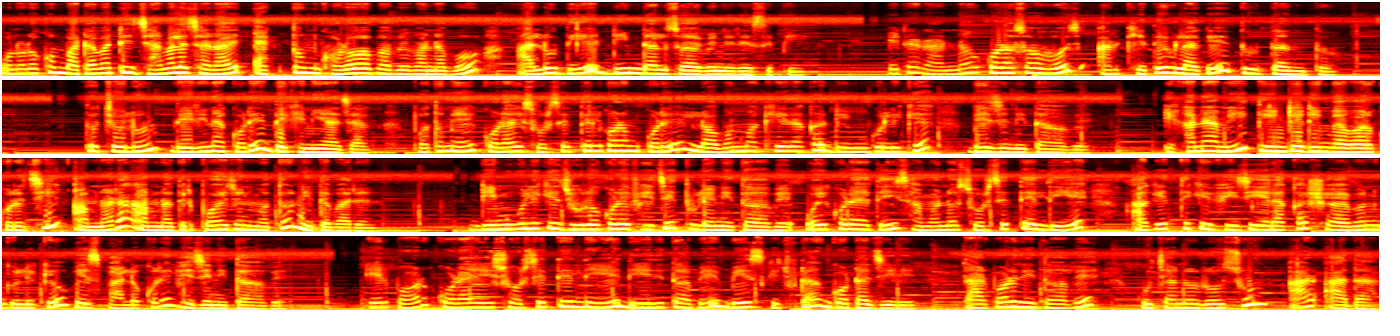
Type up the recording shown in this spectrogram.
কোনো রকম বাটাবাটির ঝামেলা ছাড়াই একদম ঘরোয়াভাবে বানাবো আলু দিয়ে ডিম ডাল সয়াবিনের রেসিপি। এটা রান্নাও করা সহজ আর খেতেও লাগে দুর্দান্ত। তো চলুন দেরি না করে দেখে নেওয়া যাক। প্রথমে কড়াই সর্ষের তেল গরম করে লবণ মাখিয়ে রাখা ডিমগুলিকে ভেজে নিতে হবে। এখানে আমি তিনটে ডিম ব্যবহার করেছি, আপনারা আপনাদের প্রয়োজন মতো নিতে পারেন। ডিমগুলিকে ঝুড়ো করে ভেজে তুলে নিতে হবে। ওই কড়াইতেই সামান্য সর্ষের তেল দিয়ে আগের থেকে ভিজিয়ে রাখা সয়াবিনগুলিকেও বেশ ভালো করে ভেজে নিতে হবে। এরপর কড়াইয়ে সর্ষের তেল দিয়ে দিয়ে দিতে হবে বেশ কিছুটা গোটা জিরে। তারপরে দিতে হবে কুচানো রসুন আর আদা।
